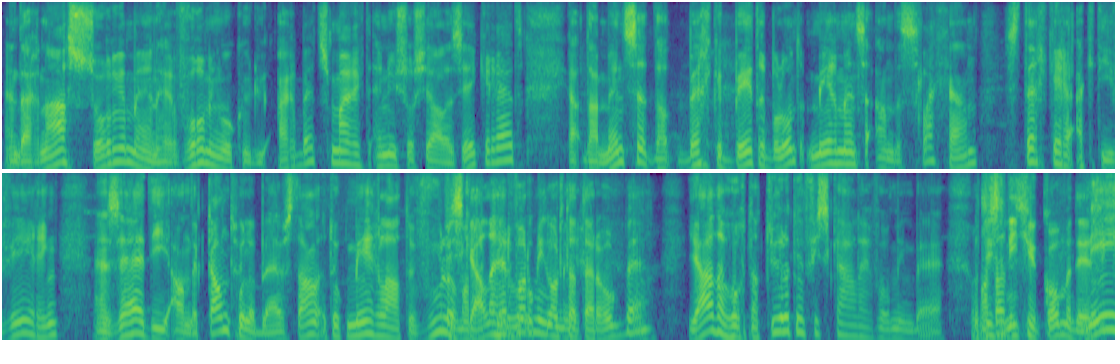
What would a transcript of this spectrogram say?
En daarnaast zorgen met een hervorming ook uw arbeidsmarkt en uw sociale zekerheid, ja, dat mensen dat werken beter beloond, meer mensen aan de slag gaan, sterkere activering. En zij die aan de kant willen blijven staan, het ook meer laten voelen. Fiscale hervorming, hoort dat daar ook bij? Ja, daar hoort natuurlijk een fiscale hervorming bij. Want het is dat- niet gekomen deze Nee,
